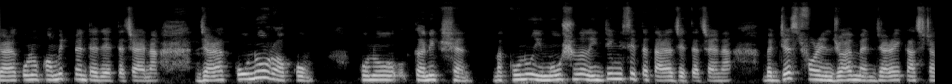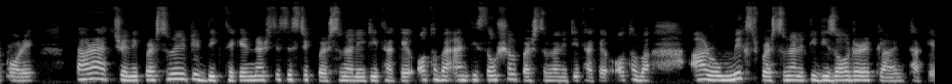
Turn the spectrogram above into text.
যারা কোনো কমিটমেন্টে যেতে চায় না, যারা কোনো রকম কোনো কানেকশন বা কোনো ইমোশনাল ইন্টিমেসিতে তারা যেতে চায় না বাট জাস্ট ফর এনজয়মেন্ট যারা এই কাজটা করে, তারা অ্যাকচুয়ালি পার্সোনালিটির দিক থেকে নার্সিসিস্টিক পার্সোনালিটি থাকে, অথবা অ্যান্টি সোশ্যাল পার্সোনালিটি থাকে, অথবা আরও মিক্সড পার্সোনালিটি ডিসঅর্ডারের ক্লায়েন্ট থাকে।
